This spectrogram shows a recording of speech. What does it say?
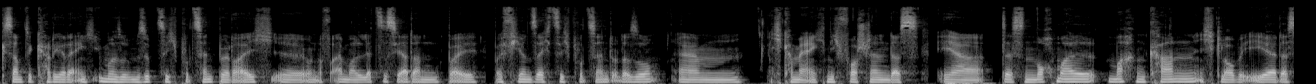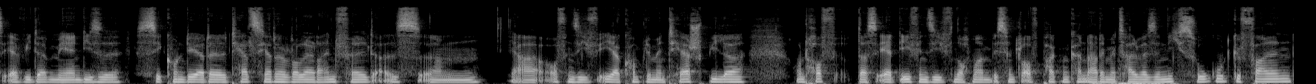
gesamte Karriere eigentlich immer so im 70 Prozent Bereich äh, und auf einmal letztes Jahr dann bei bei 64 Prozent oder so. Ähm, ich kann mir eigentlich nicht vorstellen, dass er das nochmal machen kann. Ich glaube eher, dass er wieder mehr in diese sekundäre, tertiäre Rolle reinfällt als ähm, ja, offensiv eher Komplementärspieler und hoffe, dass er defensiv noch mal ein bisschen draufpacken kann. Da hat er mir teilweise nicht so gut gefallen.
